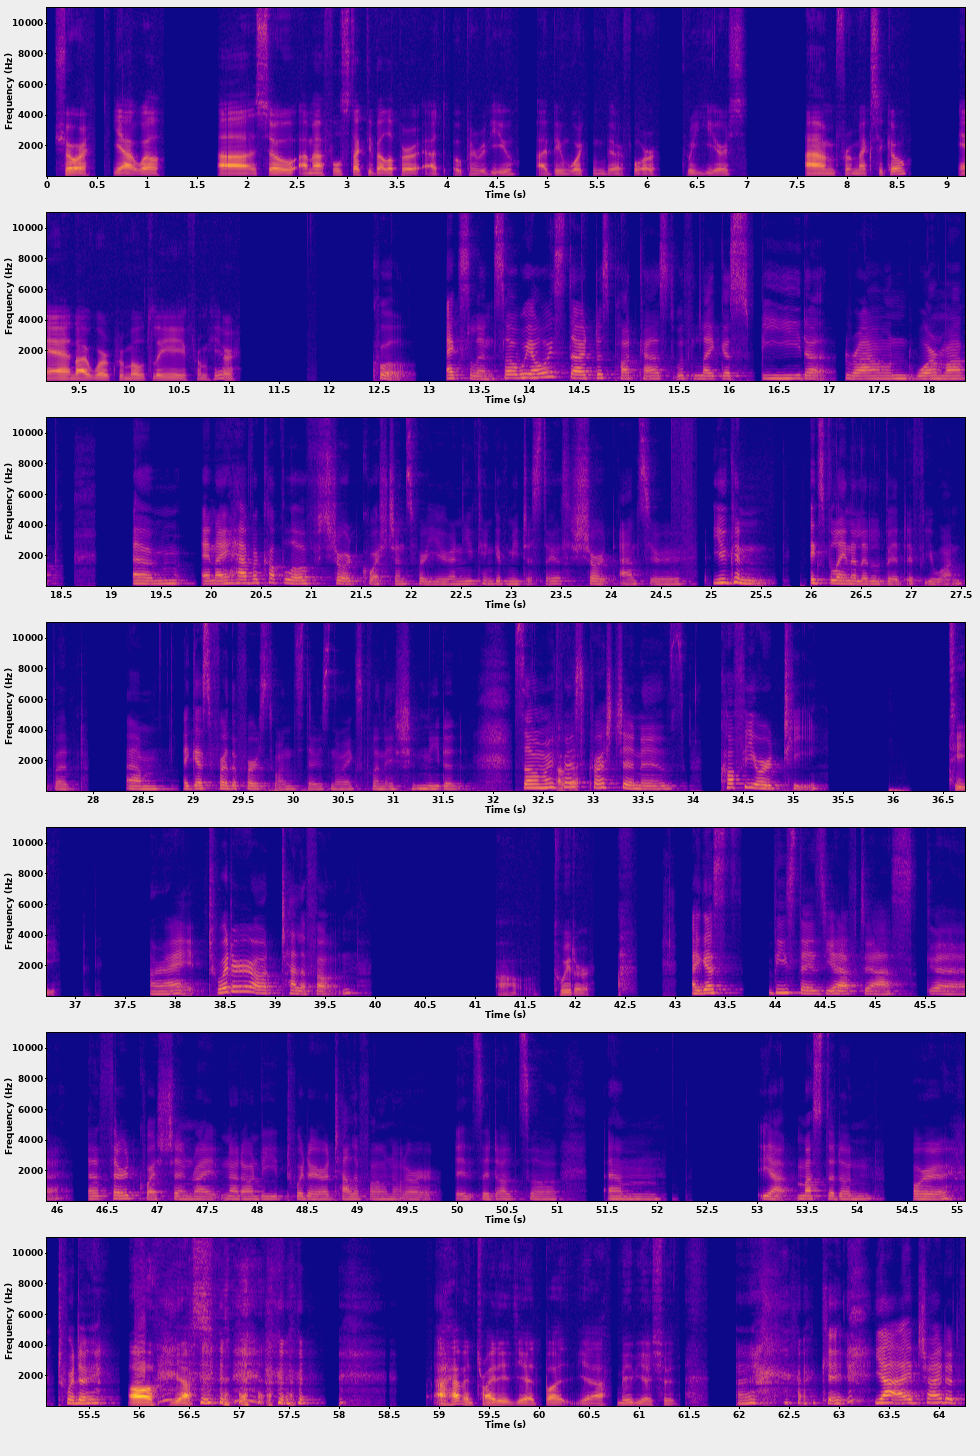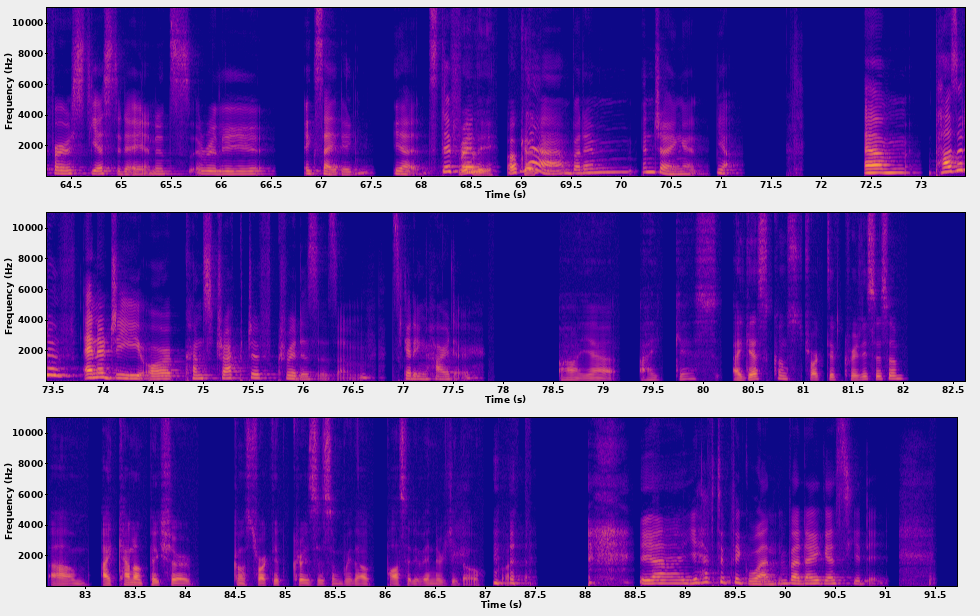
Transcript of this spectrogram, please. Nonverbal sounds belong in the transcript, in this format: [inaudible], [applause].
Sure. Yeah, well, uh, so I'm a full stack developer at OpenReview. I've been working there for three years. I'm from Mexico and I work remotely from here. Cool. Excellent. So we always start this podcast with like a speed round warm up. Um, and I have a couple of short questions for you, and you can give me just a short answer. You can explain a little bit if you want, but um, I guess for the first ones, there's no explanation [laughs] needed. So my Okay. first question is coffee or tea? Tea. All right. Twitter or telephone? Uh, Twitter. I guess these days you have to ask uh, a third question, right? Not only Twitter or telephone, or is it also, um, yeah, Mastodon or [laughs] Twitter? Oh, yes. [laughs] I haven't tried it yet, but yeah, maybe I should. Uh, [laughs] okay. Yeah, I tried it first yesterday and it's really exciting. Yeah, it's different. Really? Okay. Yeah, but I'm enjoying it. Yeah. Um, positive energy or constructive criticism. It's getting harder. Oh, yeah. I guess I guess constructive criticism. Um, I cannot picture constructive criticism without positive energy, though. But [laughs] yeah, you have to pick one, but I guess you did.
